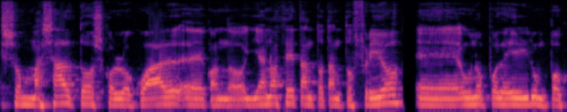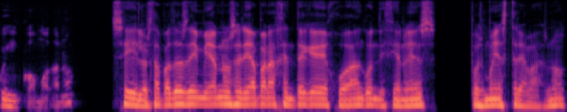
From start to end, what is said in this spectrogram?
son más altos, con lo cual eh, cuando ya no hace tanto, tanto frío, eh, uno puede ir un poco incómodo, ¿no? Sí, los zapatos de invierno sería para gente que juega en condiciones pues muy extremas, ¿no?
